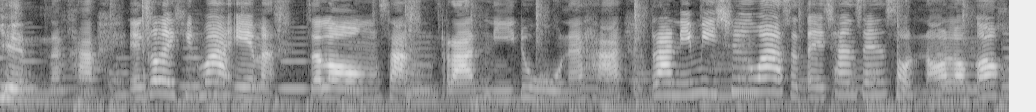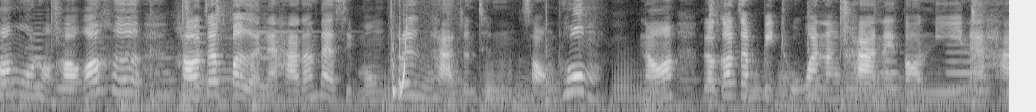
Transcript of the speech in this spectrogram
เย็นนะคะ เอ็มก็เลยคิดว่าเอมอะจะลองสั่งร้านนี้ดูนะคะ ร้านนี้มีชื่อว่าสเตชันเส้นสดเนาะแล้วก็ข้อมูลของเขาก็คือเขาจะเปิดนะคะ ตั้งแต่ 10โมงครึ่งค่ะจนถึง 2 ทุ่มเนาะแล้วก็จะปิดทุกวันอังคารในตอนนี้นะคะ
